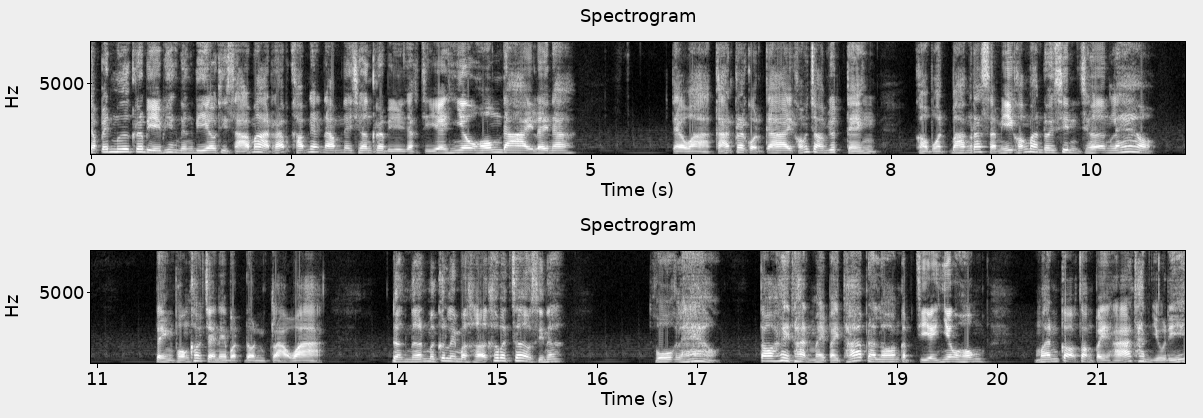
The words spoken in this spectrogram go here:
จะเป็นมือกระบี่เพียงหนึ่งเดียวที่สามารถรับคำแนะนำในเชิงกระบี่จากเจียเฮียวฮงได้เลยนะ แต่ว่าการปรากฏกายของจอมยุทธเต็งก็บดบังรัศมีของมันโดยสิ้นเชิงแล้ว เต็งพงเข้าใจในบทดลกล่าวว่า ดังนั้นมันก็เลยมาหาข้าพเจ้าสินะถูกแล้ว ต่อให้ท่านไม่ไปท้าประลองกับเจียเฮียวหงมันก็ต้องไปหาท่านอยู่ดี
